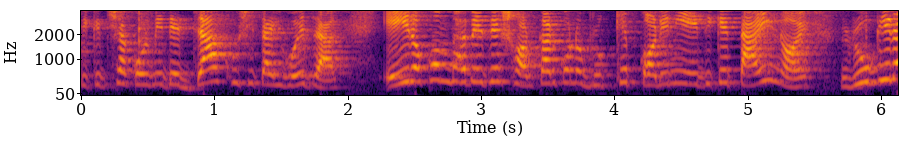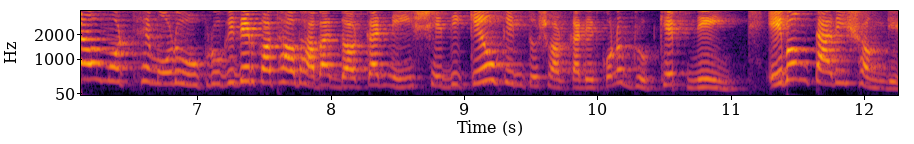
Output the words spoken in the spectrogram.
চিকিৎসা কর্মীদের যা খুশি তাই হয়ে যাক। এই রকম ভাবে যে সরকার কোনো ভ্রুক্ষেপ করেনি এদিকে তাই নয়, রুগীরাও মরছে মরুক, রুগীদের কথাও ভাবার দরকার নেই, সেদিকেও কিন্তু সরকারের কোনো ভ্রুক্ষেপ নেই। এবং তারই সঙ্গে,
